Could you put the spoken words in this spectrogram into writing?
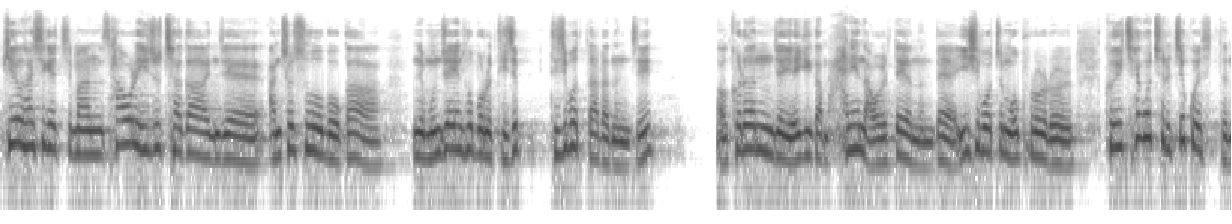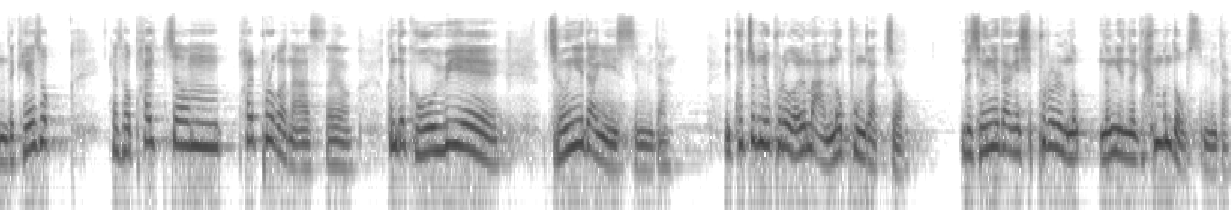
기억하시겠지만 4월 2주차가 이제 안철수 후보가 이제 문재인 후보를 뒤집, 뒤집었다라든지 어, 그런 이제 얘기가 많이 나올 때였는데 25.5%를 거의 최고치를 찍고 있을 텐데 계속 해서 8.8%가 나왔어요. 근데 그 위에 정의당이 있습니다. 9.6%가 얼마 안 높은 것 같죠. 근데 정의당이 10%를 넘긴 적이 한 번도 없습니다.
